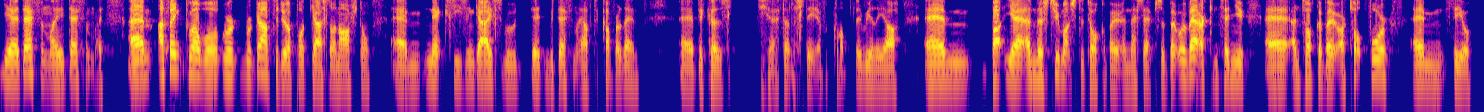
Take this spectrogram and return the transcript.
yeah, definitely, definitely. Um, I think well, we'll we're we're gonna have to do a podcast on Arsenal um next season, guys. We would we definitely have to cover them, uh, because yeah, they're a state of a club. They really are. Um, but yeah, and there's too much to talk about in this episode. But we better continue uh, and talk about our top four, um, Theo.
